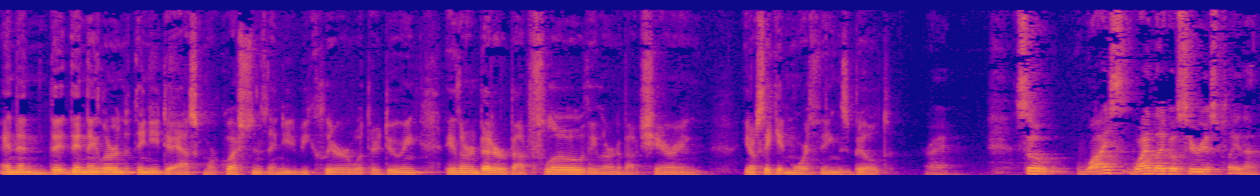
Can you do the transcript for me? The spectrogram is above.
And then they, then they learn that they need to ask more questions. They need to be clearer what they're doing. They learn better about flow. They learn about sharing. You know, so they get more things built. Right. So why why Lego Serious Play then?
